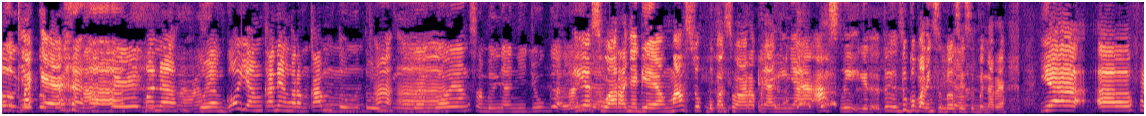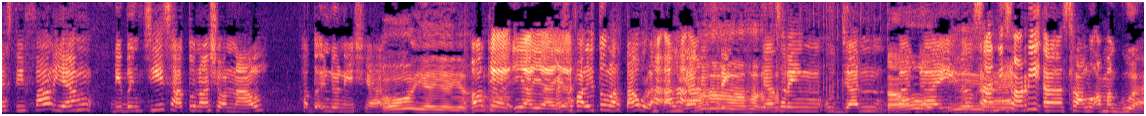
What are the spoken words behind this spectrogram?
bootleg ya. Kenapa? gitu Mana kan. goyang-goyang kan yang ngerekam tuh tuh. goyang-goyang sambil nyanyi juga lah Iya, ya. suaranya dia yang masuk bukan suara penyanyinya asli gitu. Itu itu gue paling sebel sih sebenarnya. Ya eh, festival yang dibenci satu nasional, satu Indonesia. Oh iya iya iya. Oke, iya iya iya. Festival itulah tahu lah kalian yang sering Ah, ah, ah. yang sering hujan Tahu, badai. iya, eh, iya. Sani sorry eh, selalu sama gua.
